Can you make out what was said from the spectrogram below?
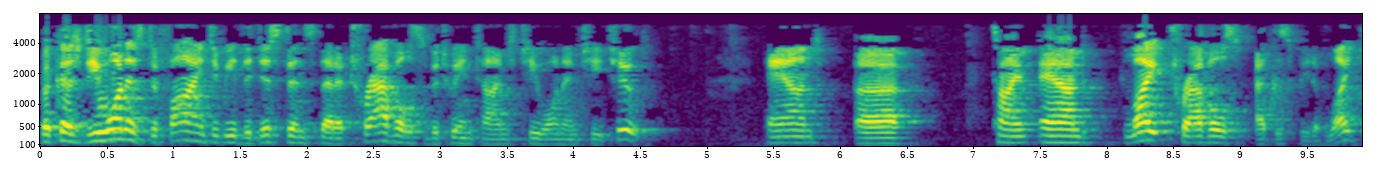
Because d1 is defined to be the distance that it travels between times t1 and t2. And, uh, time, and light travels at the speed of light.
